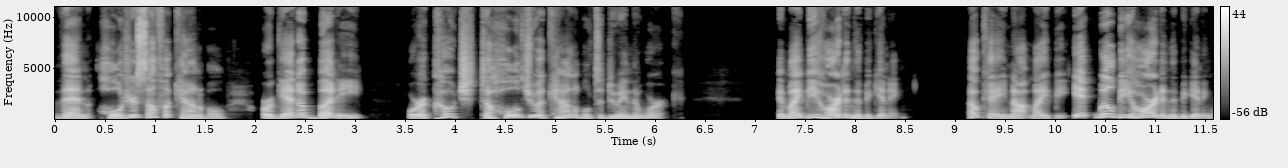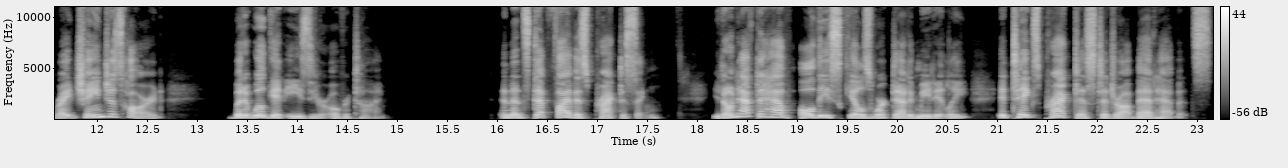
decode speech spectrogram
Then hold yourself accountable or get a buddy or a coach to hold you accountable to doing the work. It might be hard in the beginning. Okay, not might be. It will be hard in the beginning, right? Change is hard, but it will get easier over time. And then step five is practicing. You don't have to have all these skills worked out immediately. It takes practice to drop bad habits.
